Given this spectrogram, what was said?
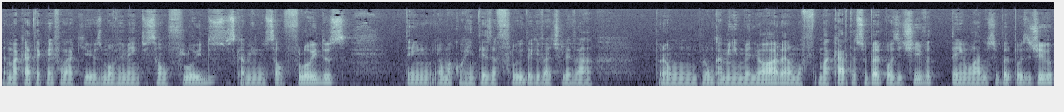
É uma carta que vem falar que os movimentos são fluidos, os caminhos são fluidos, tem, é uma correnteza fluida que vai te levar para um, um caminho melhor. É uma, uma carta super positiva, tem um lado super positivo.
